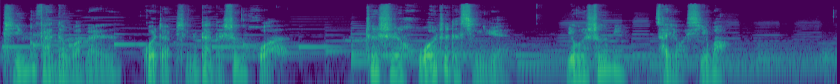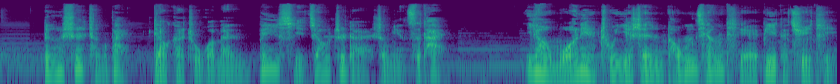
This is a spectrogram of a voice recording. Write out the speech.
平凡的我们过着平淡的生活，这是活着的幸运。有生命才有希望。得失成败，雕刻出我们悲喜交织的生命姿态。要磨练出一身铜墙铁壁的躯体，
